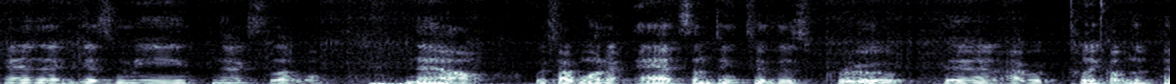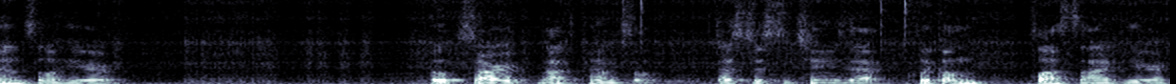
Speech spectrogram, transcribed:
and that gives me next level. Now, if I want to add something to this group, then I would click on the pencil here. Oops, sorry, not the pencil. That's just to change that. Click on plus sign here.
